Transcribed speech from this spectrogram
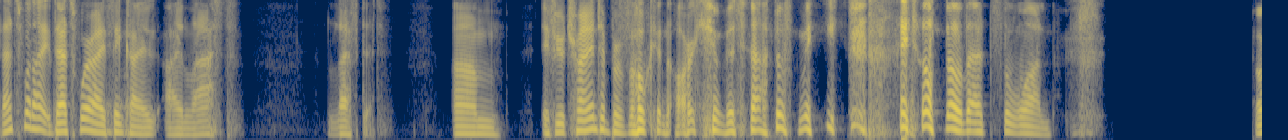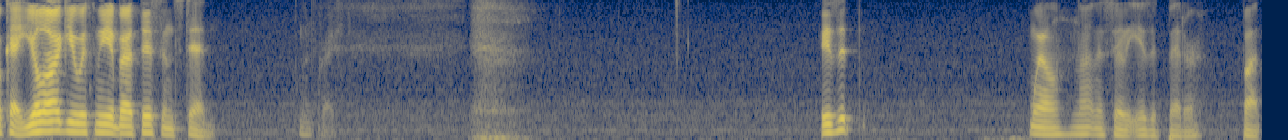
that's what I. That's where I think I I last left it. Um, if you're trying to provoke an argument out of me, I don't know that's the one. Okay, you'll argue with me about this instead. Is it. Well, not necessarily is it better, but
